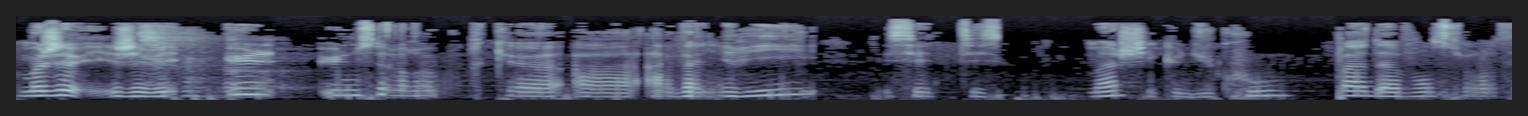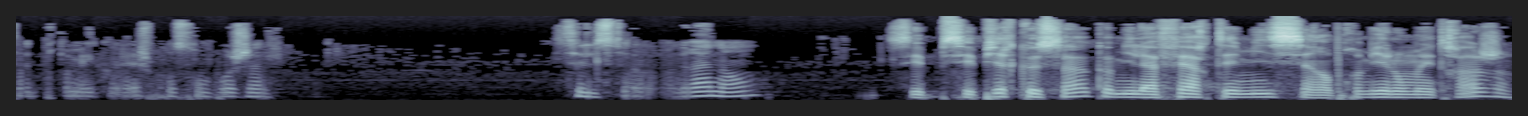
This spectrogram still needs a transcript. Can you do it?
Moi, j'avais une, une seule remarque euh, à, à Valérie. C'était ce qui est dommage, c'est que du coup, pas d'avance sur cette premier collège pour son prochain. C'est le seul regret, non? C'est pire que ça. Comme il a fait Artemis, c'est un premier long métrage.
